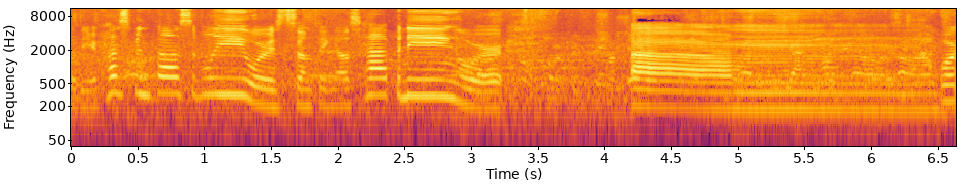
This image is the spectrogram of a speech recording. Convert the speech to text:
with your husband possibly, or is something else happening, or Um, or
